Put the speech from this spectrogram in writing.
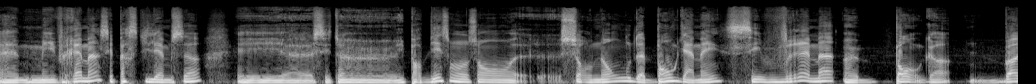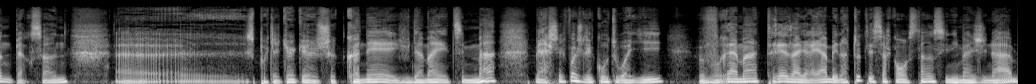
Euh, mais vraiment, c'est parce qu'il aime ça. Et c'est un. Il porte bien son, surnom de bon gamin. Vraiment un bon gars, une bonne personne. Euh, c'est pas quelqu'un que je connais évidemment intimement, mais à chaque fois que je l'ai côtoyé, vraiment très agréable et dans toutes les circonstances inimaginables,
